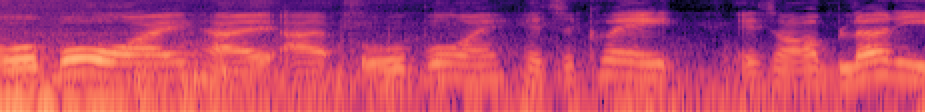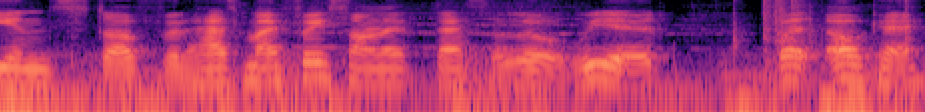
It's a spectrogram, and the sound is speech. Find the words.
Oh boy, I, I, oh boy, it's a crate. It's all bloody and stuff. It has my face on it. That's a little weird, but okay.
